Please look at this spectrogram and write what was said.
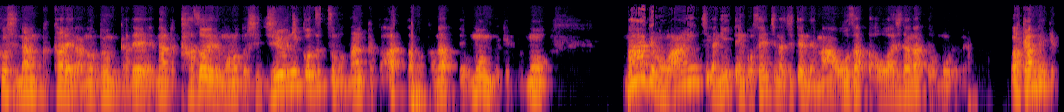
少しなんか彼らの文化で、なんか数えるものとして12個ずつのなんかがあったのかなって思うんだけれども、まあでも1インチが2.5センチな時点で、まあ大雑把大味だなって思うよね。わかんないけど。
